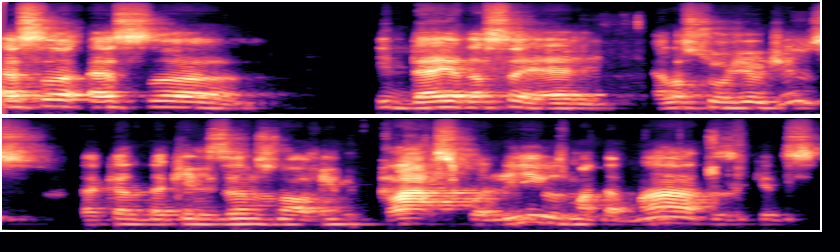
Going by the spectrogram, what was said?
essa, essa ideia da CL, ela surgiu disso? Daquela, daqueles anos 90 clássico ali, os mata-matas, aqueles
